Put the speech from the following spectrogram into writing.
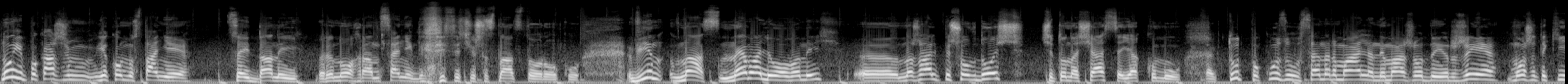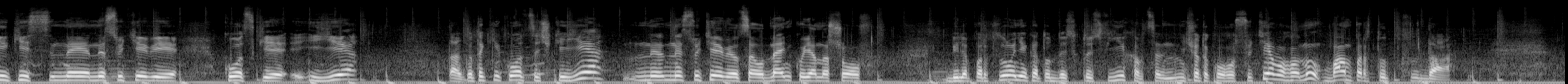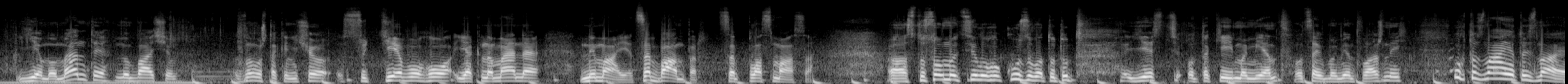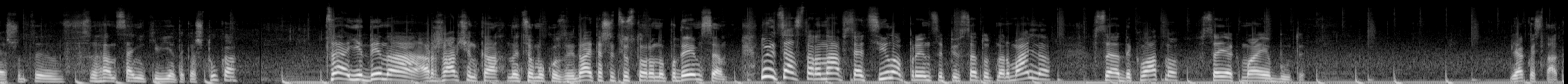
Ну і покажемо, в якому стані цей даний Renault Grand Scenic 2016 року. Він в нас не мальований. Е, на жаль, пішов дощ, чи то на щастя, як кому. Так, тут по кузову все нормально, нема жодної ржи. Може такі якісь не, несуттєві коцки і є. Так, отакі коцочки є, не, не суттєві. Оце одненьку я знайшов. Біля парктроніка тут десь хтось в'їхав, це нічого такого суттєвого. Ну, бампер тут, да. Є моменти, ми бачимо. Знову ж таки, нічого суттєвого, як на мене, немає. Це бампер, це пластмаса. Стосовно цілого кузова, то тут є отакий момент. Оцей момент важний. Ну, хто знає, той знає, що в Гранд Сеніків є така штука. Це єдина ржавчинка на цьому кузові. Давайте ще цю сторону подивимося. Ну і ця сторона вся ціла, в принципі, все тут нормально, все адекватно, все як має бути. Якось так.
